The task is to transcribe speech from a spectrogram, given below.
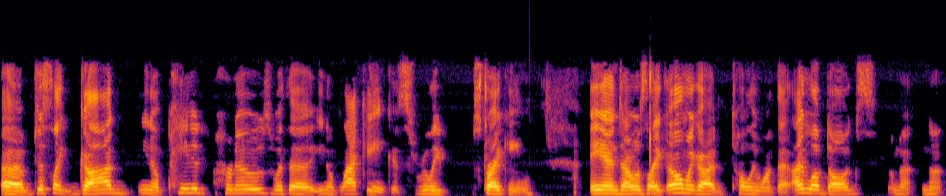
uh, just like God, you know, painted her nose with a you know black ink. It's really striking. And I was like, oh my god, totally want that. I love dogs. I'm not not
